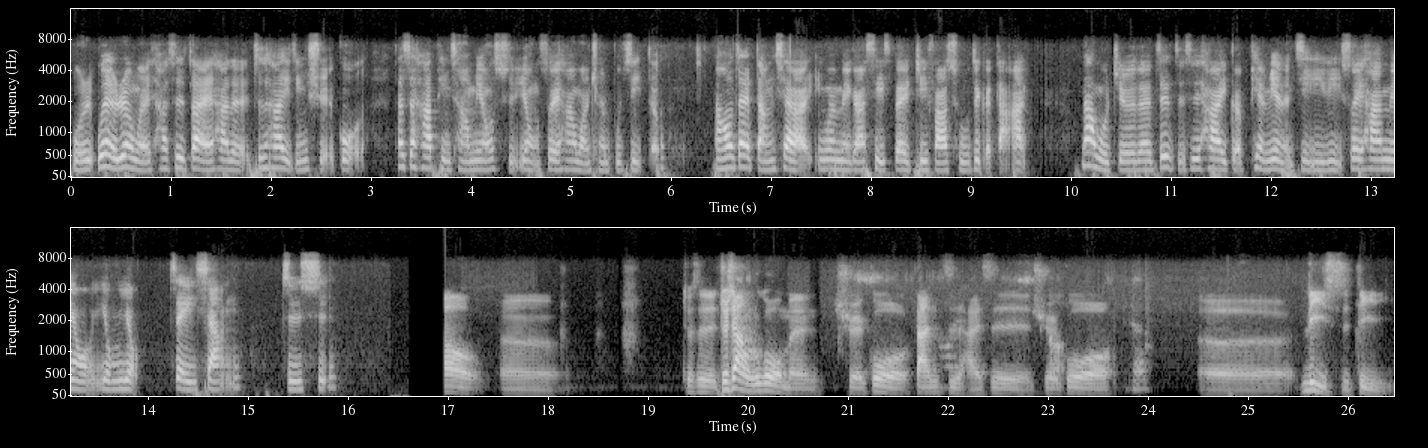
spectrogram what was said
我我也认为他是在他的，就是他已经学过了，但是他平常没有使用，所以他完全不记得。然后在当下，因为 Megasys 被激发出这个答案，那我觉得这只是他一个片面的记忆力，所以他没有拥有这一项知识。哦，呃，就是就像如果我们学过单字，还是学过呃历史地理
